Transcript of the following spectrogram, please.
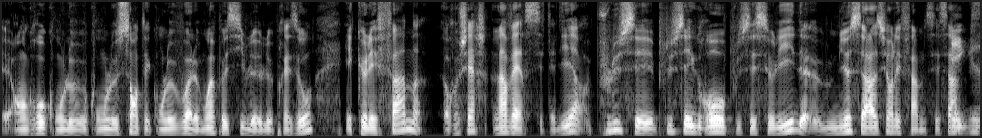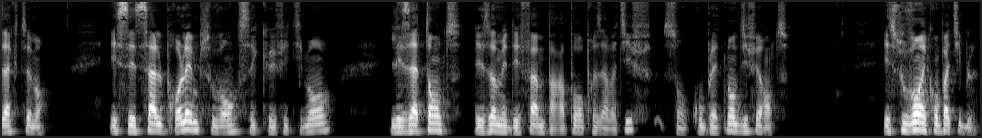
euh, En gros, qu'on le, qu'on le sente et qu'on le voit le moins possible, le préso, et que les femmes recherchent l'inverse, c'est-à-dire plus c'est plus c'est gros, plus c'est solide, mieux ça rassure les femmes, c'est ça? Exactement. Et c'est ça le problème souvent, c'est qu'effectivement, les attentes des hommes et des femmes par rapport au préservatif sont complètement différentes. Et souvent incompatibles.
